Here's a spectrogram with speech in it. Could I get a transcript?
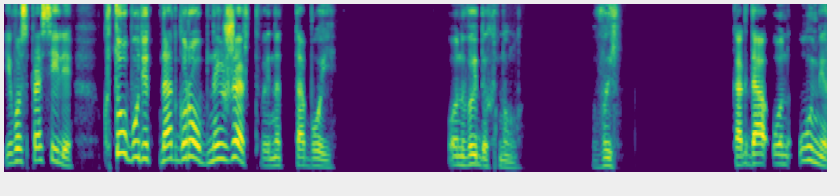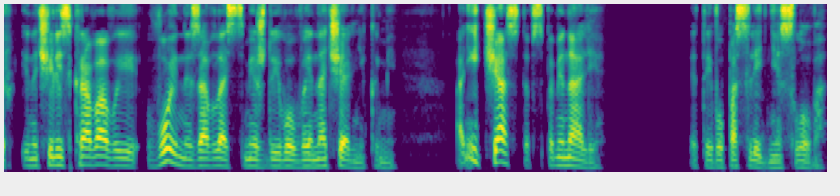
Его спросили, кто будет надгробной жертвой над тобой? Он выдохнул. Вы. Когда он умер, и начались кровавые войны за власть между его военачальниками, они часто вспоминали это его последнее слово.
